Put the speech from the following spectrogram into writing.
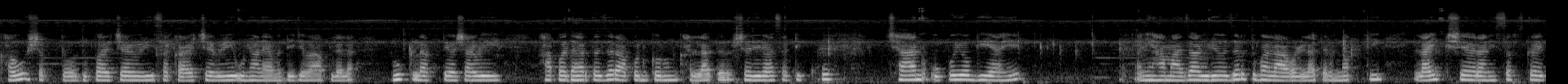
खाऊ शकतो. दुपारच्या वेळी सकाळच्या वेळी उन्हाळ्यामध्ये जेव्हा आपल्याला भूक लागते अशावेळी हा पदार्थ जर आपण करून खाल्ला तर शरीरासाठी खूप छान उपयोगी आहे. आणि हा माझा व्हिडिओ जर तुम्हाला आवडला तर नक्की लाईक शेअर आणि सबस्क्राईब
